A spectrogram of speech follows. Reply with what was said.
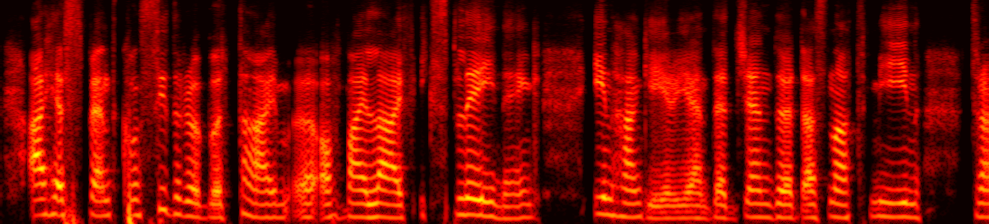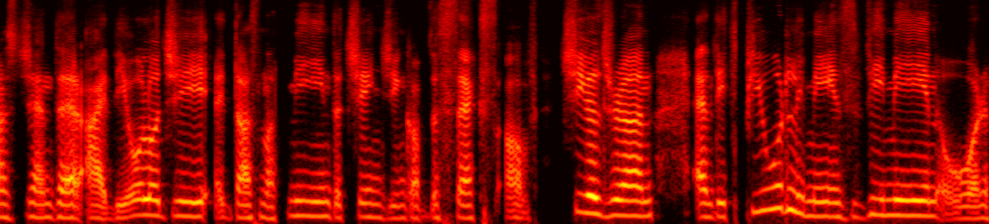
I have spent considerable time uh, of my life explaining in Hungarian that gender does not mean transgender ideology, it does not mean the changing of the sex of children, and it purely means women or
